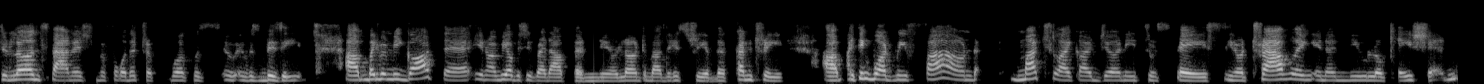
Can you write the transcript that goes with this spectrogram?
to learn Spanish before the trip. Work was it was busy, um, but when we got there, you know, we obviously read up and you know learned about the history of the country. Um, I think what we found much like our journey through space, you know, traveling in a new location,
